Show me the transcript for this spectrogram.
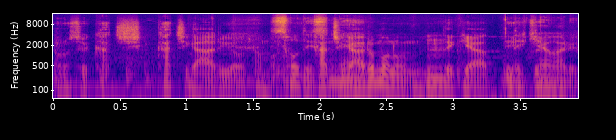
ものすごい価値価値があるようなもの、ね。価値があるものに出来上がっていく、出来上がる、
